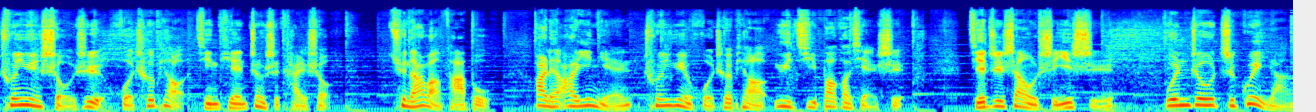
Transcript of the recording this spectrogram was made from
春运首日火车票今天正式开售。去哪儿网发布二零二一年春运火车票预计报告显示，截至上午十一时，温州至贵阳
